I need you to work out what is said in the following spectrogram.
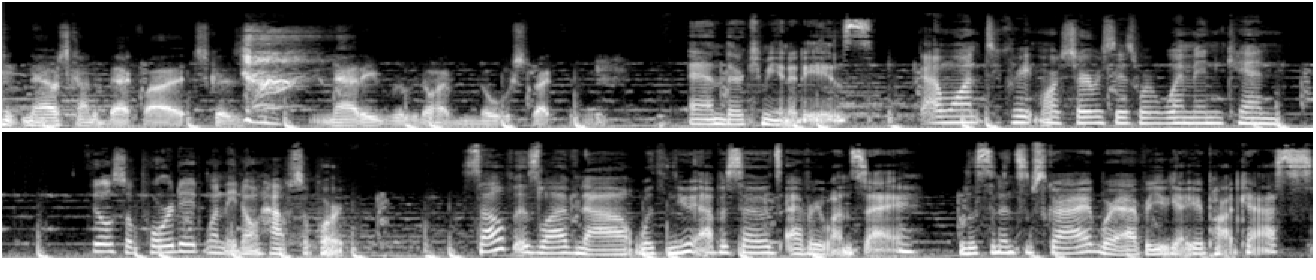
now it's kind of backfired because now they really don't have no respect for me. And their communities. I want to create more services where women can feel supported when they don't have support. Self is live now with new episodes every Wednesday. Listen and subscribe wherever you get your podcasts.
